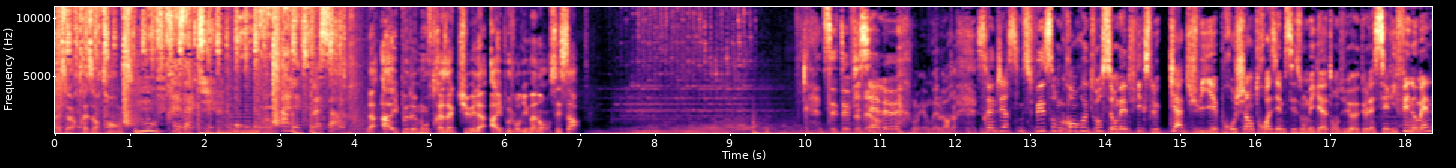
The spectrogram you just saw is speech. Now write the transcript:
13h, 13h30. Move très actu. Alex Nassar. La hype de Move très actuelle, la hype aujourd'hui, Manon, c'est ça. C'est officiel. euh, ouais, on adore. Stranger Things fait son grand retour sur Netflix le 4 juillet prochain. Troisième saison méga attendue euh, de la série Phénomène.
